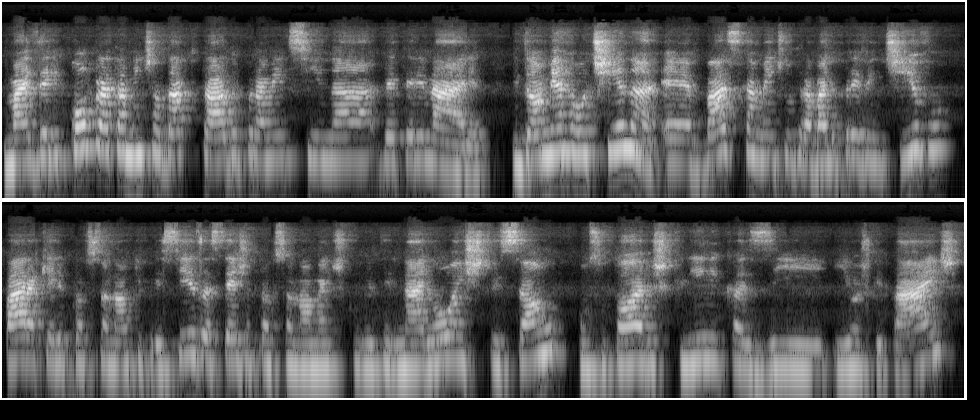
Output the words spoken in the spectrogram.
mas ele completamente adaptado para a medicina veterinária. Então, a minha rotina é basicamente um trabalho preventivo para aquele profissional que precisa, seja profissional médico veterinário ou a instituição, consultórios, clínicas e, e hospitais,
